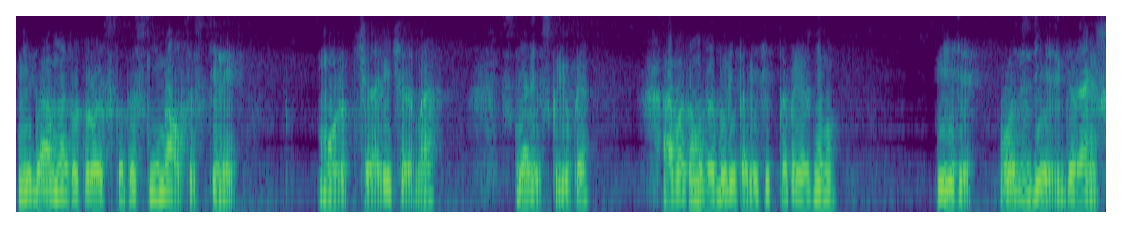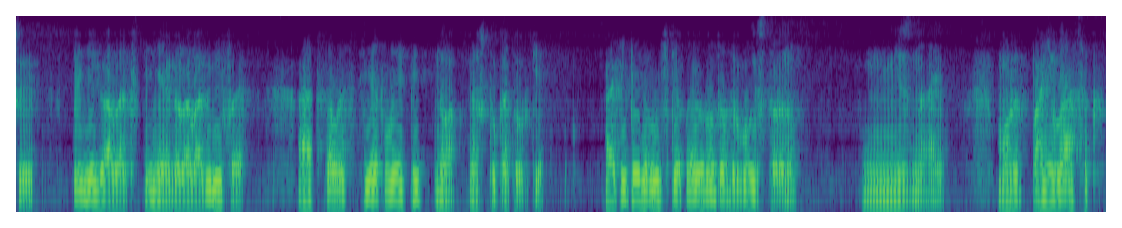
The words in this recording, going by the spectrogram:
Недавно эту трость кто-то снимал со стены. Может, вчера вечером, а? Сняли с крюка а потом забыли повесить по-прежнему. Видите, вот здесь, где раньше прилегала к стене голова грифа, осталось светлое пятно на штукатурке. А теперь ручка повернута в другую сторону. Не знаю. Может, пани Ласок?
